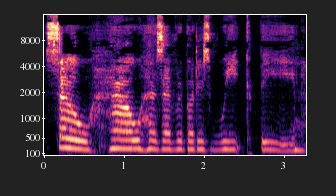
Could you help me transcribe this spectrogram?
So, how has everybody's week been?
